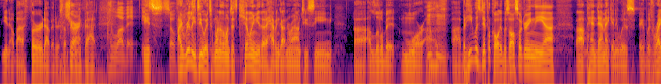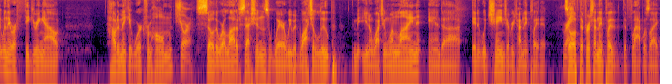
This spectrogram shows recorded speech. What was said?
you know, about a third of it or something Sure. like that I love it. It's, it's so. I really do. It's one of the ones that's killing me that I haven't gotten around to seeing uh, a little bit more of. Mm-hmm. Uh, but he was difficult. It was also during the uh, uh, pandemic, and it was it was right when they were figuring out how to make it work from home. Sure. So there were a lot of sessions where we would watch a loop, you know, watching one line, and uh, and it would change every time they played it. So if the first time they played it, the flap was like,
